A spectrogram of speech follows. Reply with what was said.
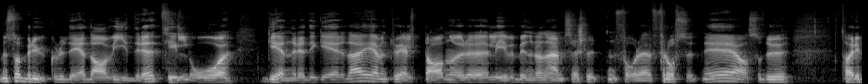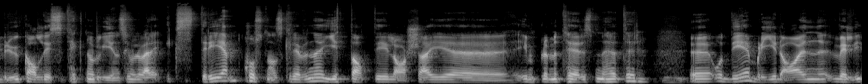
men så bruker du det da videre til å genredigere deg, eventuelt da når eh, livet begynner å nærme seg slutten, får det frosset ned. altså du tar i bruk alle disse teknologiene som vil være ekstremt kostnadskrevende, gitt at de lar seg uh, implementere, som det heter. Uh, og det blir da en veldig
